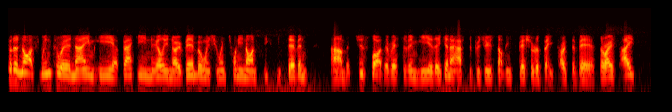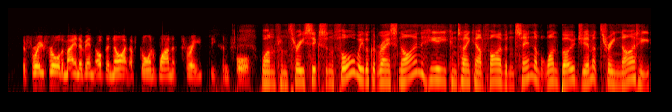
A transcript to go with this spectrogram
got a nice win to her name here back in early November when she went 29.67. Um, but just like the rest of them here, they're going to have to produce something special to beat Poke the Bear. So race eight, the free for all, the main event of the night, I've gone one, three, six, and four. One from three, six, and four. We look at race nine. Here you can take out five and ten. Number one, Bo Gem at three ninety.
